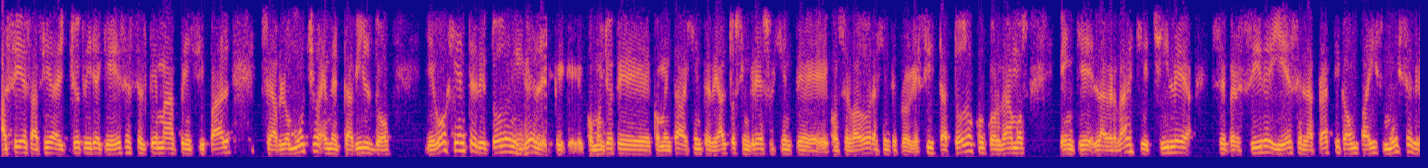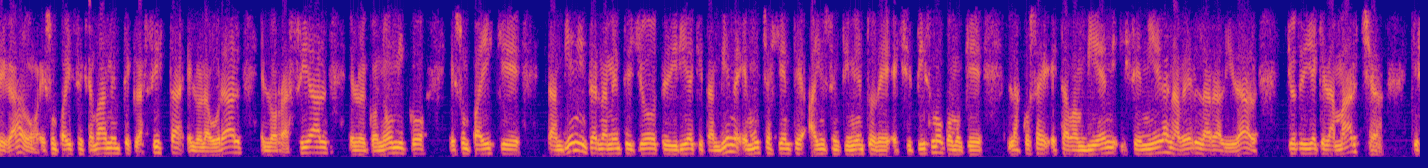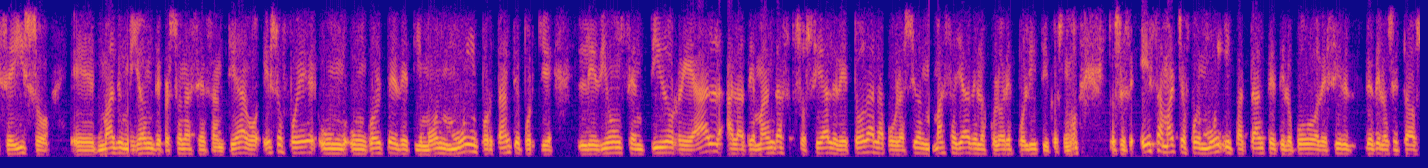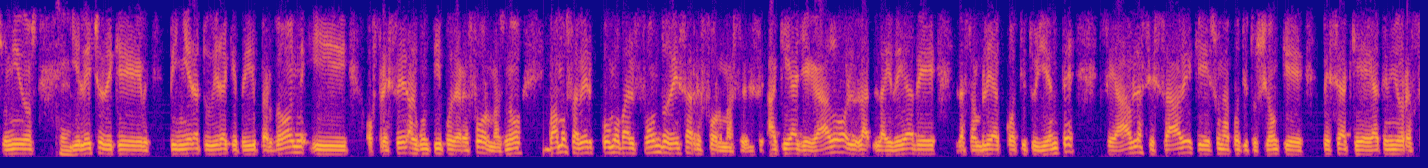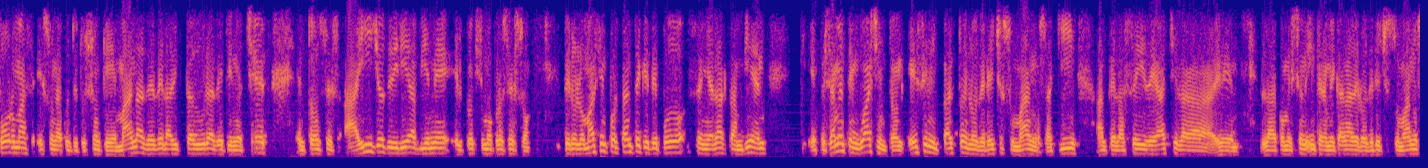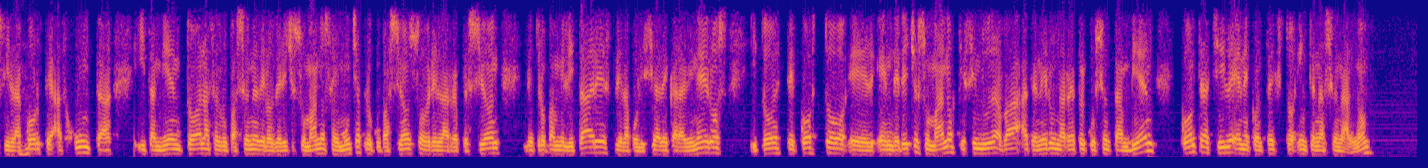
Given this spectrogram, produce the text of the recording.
Así es, así es. Yo te diría que ese es el tema principal. Se habló mucho en el Cabildo llegó gente de todo nivel, como yo te comentaba, gente de altos ingresos, gente conservadora, gente progresista, todos concordamos en que la verdad es que Chile se percibe y es en la práctica un país muy segregado, es un país extremadamente clasista en lo laboral, en lo racial, en lo económico, es un país que también internamente yo te diría que también en mucha gente hay un sentimiento de exitismo, como que las cosas estaban bien y se niegan a ver la realidad. Yo te diría que la marcha que se hizo eh, más de un millón de personas en Santiago, eso fue un, un, golpe de timón muy importante porque le dio un sentido real a las demandas sociales de toda la población, más allá de los colores políticos, ¿no? Entonces, esa marcha fue muy impactante, te lo puedo decir, desde los Estados Unidos, sí. y el hecho de que Piñera tuviera que pedir perdón y ofrecer algún tipo de reformas, ¿no? Vamos a ver cómo va el fondo de esas reformas. Aquí ha llegado la, la idea de la Asamblea Constituyente se habla, se sabe que es una constitución que, pese a que ha tenido reformas, es una constitución que emana desde la dictadura de Pinochet. Entonces, ahí yo te diría viene el próximo proceso. Pero lo más importante que te puedo señalar también especialmente en Washington, es el impacto en los derechos humanos. Aquí, ante la CIDH, la, eh, la Comisión Interamericana de los Derechos Humanos y la uh -huh. Corte Adjunta y también todas las agrupaciones de los derechos humanos, hay mucha preocupación sobre la represión de tropas militares, de la policía de carabineros y todo este costo eh, en derechos humanos que sin duda va a tener una repercusión también contra Chile en el contexto internacional, ¿no?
